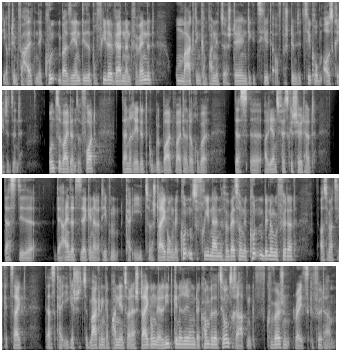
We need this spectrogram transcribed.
die auf dem Verhalten der Kunden basieren. Diese Profile werden dann verwendet, um Marketingkampagnen zu erstellen, die gezielt auf bestimmte Zielgruppen ausgerichtet sind. Und so weiter und so fort. Dann redet Google Bart weiter darüber, dass äh, Allianz festgestellt hat, dass diese, der Einsatz dieser generativen KI zur Steigerung der Kundenzufriedenheit und Verbesserung der Kundenbindung geführt hat. Außerdem hat sich gezeigt, dass KI-gestützte Marketingkampagnen zu einer Steigerung der Lead-Generierung der Konversationsraten, Conversion Rates geführt haben.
